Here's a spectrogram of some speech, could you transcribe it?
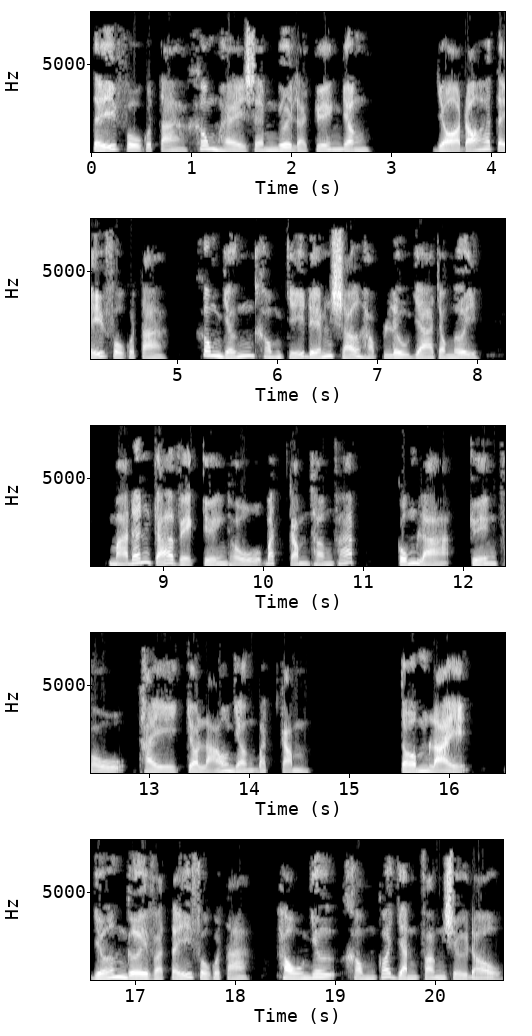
tỷ phu của ta không hề xem ngươi là truyền nhân. Do đó tỷ phu của ta không những không chỉ điểm sở học lưu gia cho ngươi, mà đến cả việc truyền thụ bách cầm thân pháp cũng là truyền phụ thay cho lão nhân bách cầm. Tóm lại, giữa ngươi và tỷ phu của ta hầu như không có danh phận sư đồ.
